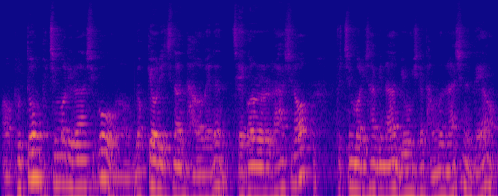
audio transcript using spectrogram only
어, 보통 붙임머리를 하시고 어, 몇 개월이 지난 다음에는 제거를 하시러 붙임머리 샵이나 미용실에 방문을 하시는데요.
